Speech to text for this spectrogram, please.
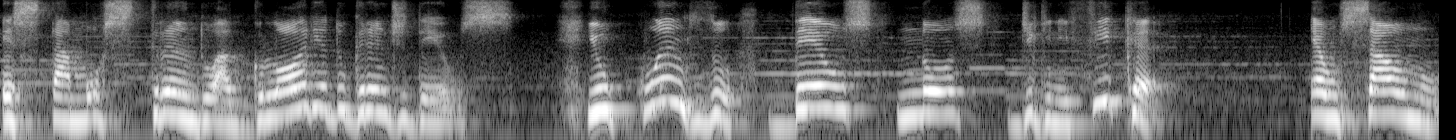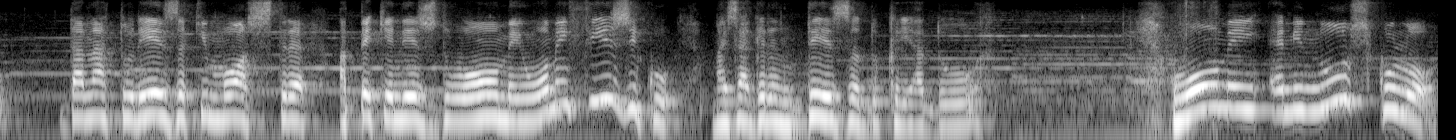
Está mostrando a glória do grande Deus e o quanto Deus nos dignifica. É um salmo da natureza que mostra a pequenez do homem, o homem físico, mas a grandeza do Criador. O homem é minúsculo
